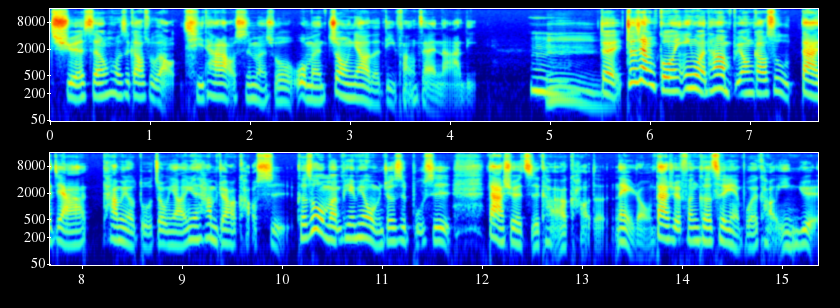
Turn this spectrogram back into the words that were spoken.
学生，或是告诉老其他老师们说，我们重要的地方在哪里。嗯，对，就像国文、英文，他们不用告诉大家他们有多重要，因为他们就要考试。可是我们偏偏我们就是不是大学只考要考的内容，大学分科测验也不会考音乐。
